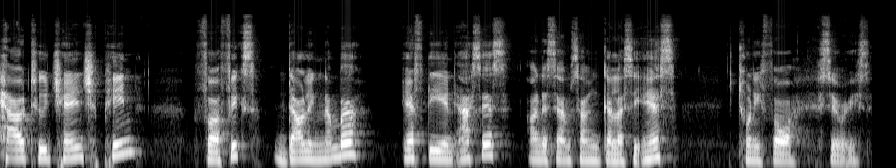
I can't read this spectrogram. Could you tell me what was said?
how to change PIN for fixed dialing number, FDN access on the Samsung Galaxy S24 series.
